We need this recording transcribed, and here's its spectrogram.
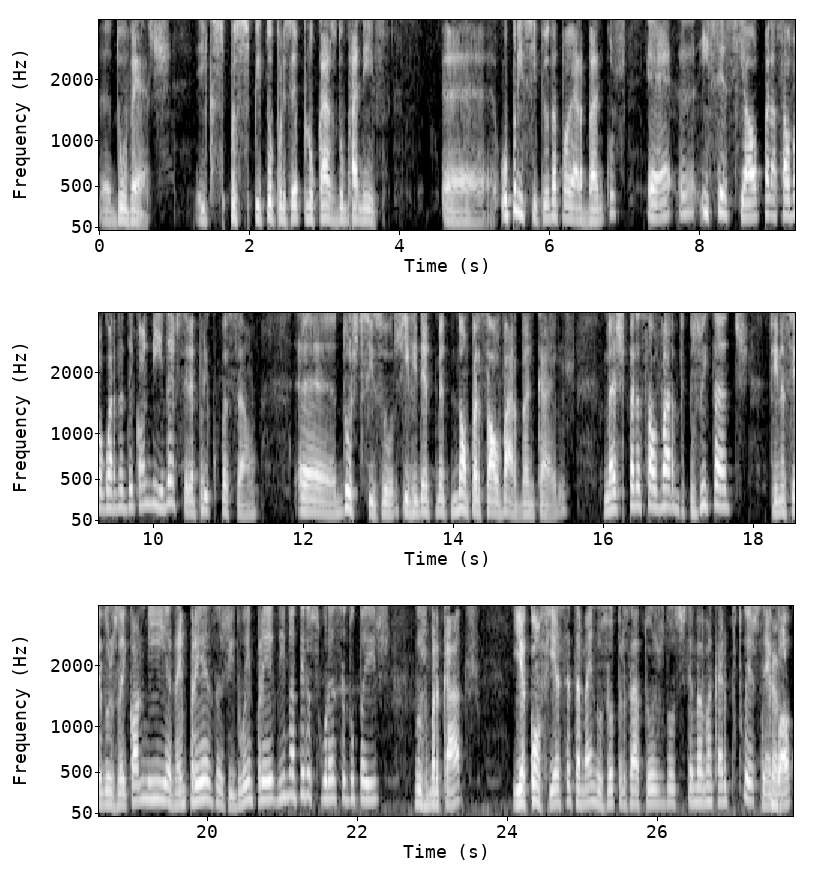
eh, do BES, e que se precipitou, por exemplo, no caso do Banif. Eh, o princípio de apoiar bancos é essencial para a salvaguarda da economia e deve ser a preocupação dos decisores, evidentemente não para salvar banqueiros, mas para salvar depositantes, financiadores da economia, de empresas e do emprego e manter a segurança do país nos mercados e a confiança também nos outros atores do sistema bancário português, sem a qual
